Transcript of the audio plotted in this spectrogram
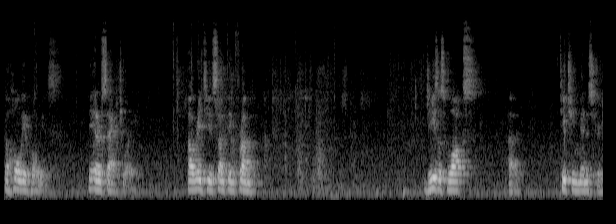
the Holy of Holies the inner sanctuary. I'll read to you something from Jesus Walks uh, teaching ministry.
